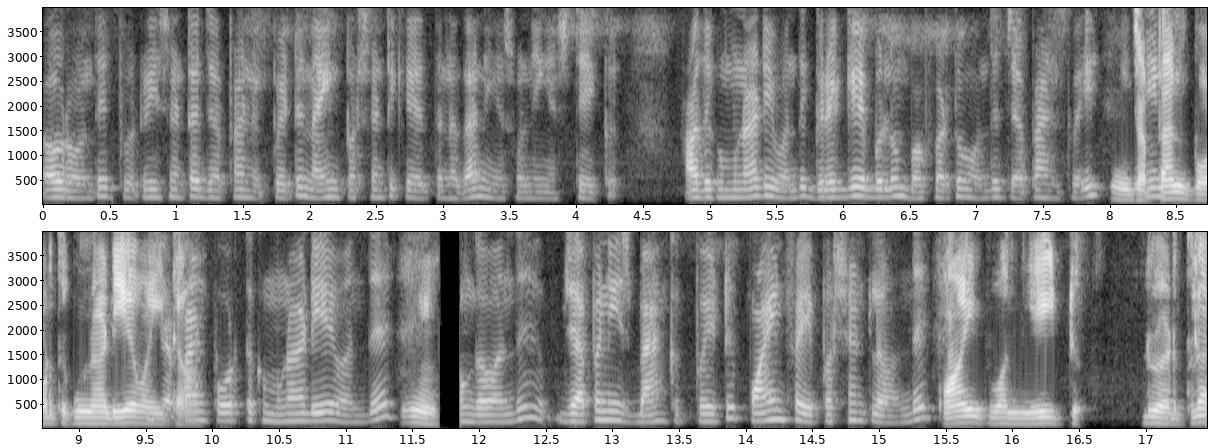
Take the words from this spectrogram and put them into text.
அவர் வந்து இப்போ ரீசெண்டாக ஜப்பானுக்கு போயிட்டு நைன் பர்சன்ட்டுக்கு ஏற்றுனதா நீங்கள் சொன்னீங்க ஸ்டேக்கு அதுக்கு முன்னாடி வந்து கிரெகேபிளும் பஃபட்டும் வந்து ஜப்பான் போய் ஜப்பான் போகிறதுக்கு முன்னாடியே ஜப்பான் போகிறதுக்கு முன்னாடியே வந்து அவங்க வந்து ஜப்பனீஸ் பேங்க்குக்கு போயிட்டு பாயிண்ட் ஃபைவ் பர்சன்ட்ல வந்து பாயிண்ட் ஒன் எயிட் ஒரு இடத்துல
